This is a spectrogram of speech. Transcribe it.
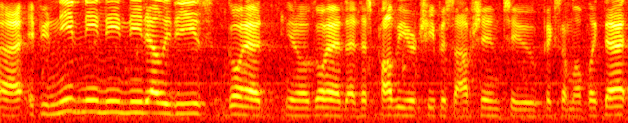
uh, if you need need need need LEDs, go ahead. You know, go ahead. That- That's probably your cheapest option to pick something up like that.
